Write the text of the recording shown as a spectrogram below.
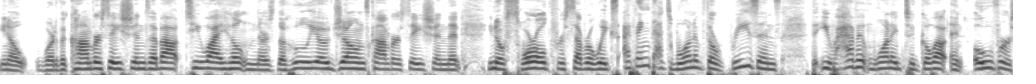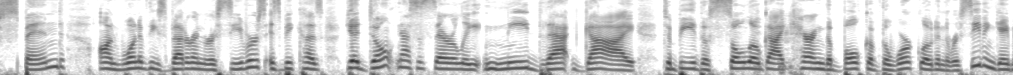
you know, what are the conversations about T.Y. Hilton? There's the Julio Jones conversation that, you know, swirled for several weeks. I think that's one of the reasons that you haven't wanted to go out and overspend on one of these veteran receivers is because you don't necessarily need that guy to be the solo guy carrying the bulk of the workload in the receiving game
